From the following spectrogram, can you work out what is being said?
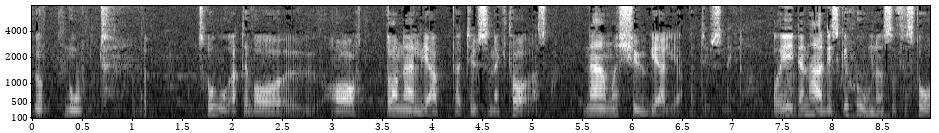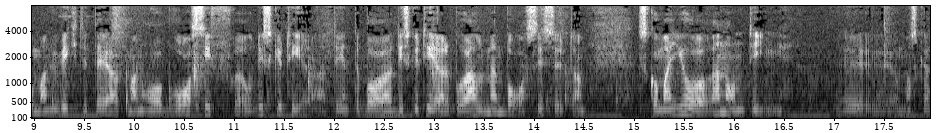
Upp mot, jag tror att det var eh, 18 älgar per tusen hektar. Alltså. Närmare 20 älgar per tusen hektar. Och i den här diskussionen så förstår man hur viktigt det är att man har bra siffror att diskutera. Att det är inte bara diskuterar på allmän basis utan ska man göra någonting, eh, om man ska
